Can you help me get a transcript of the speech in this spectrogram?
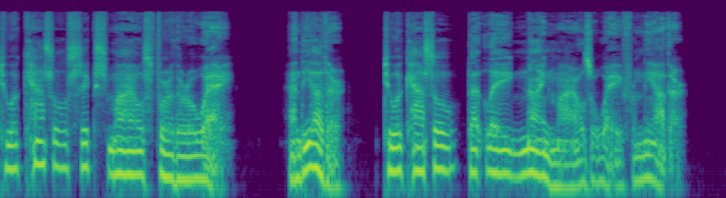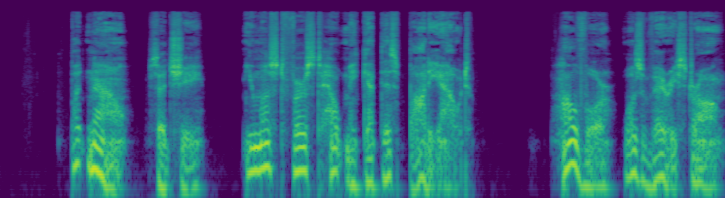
to a castle six miles further away, and the other to a castle that lay nine miles away from the other. But now, said she, you must first help me get this body out. Halvor was very strong,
